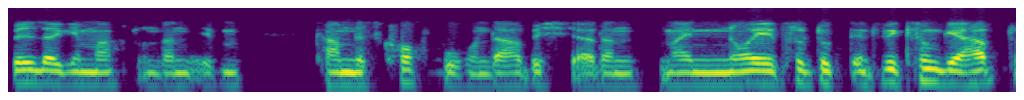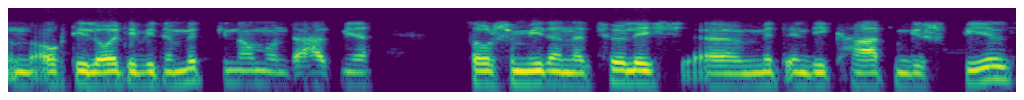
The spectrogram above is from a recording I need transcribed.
Bilder gemacht und dann eben kam das Kochbuch und da habe ich ja dann meine neue Produktentwicklung gehabt und auch die Leute wieder mitgenommen und da hat mir Social Media natürlich äh, mit in die Karten gespielt,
